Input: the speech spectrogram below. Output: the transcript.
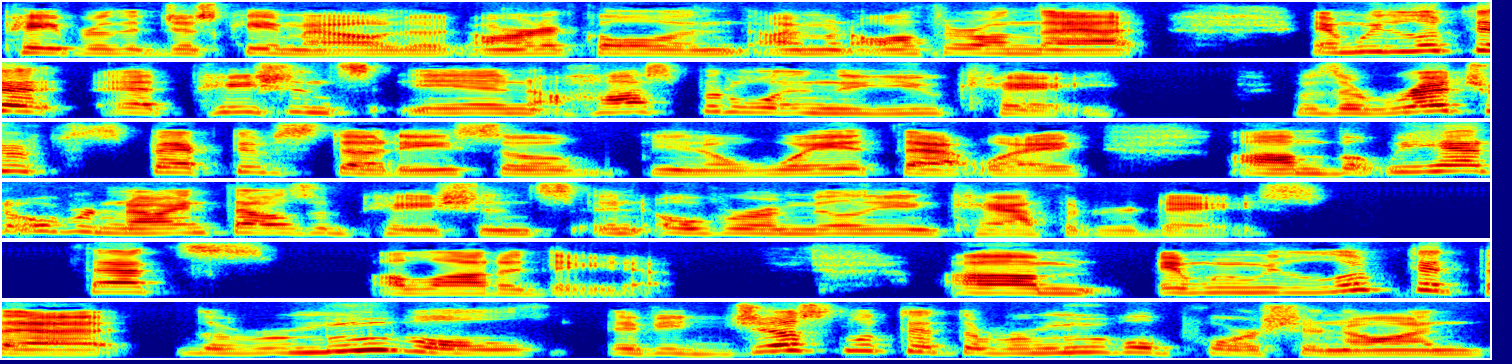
paper that just came out, an article, and I'm an author on that. And we looked at, at patients in a hospital in the UK. Was a retrospective study, so you know, weigh it that way. Um, but we had over 9,000 patients and over a million catheter days. That's a lot of data. Um, and when we looked at that, the removal, if you just looked at the removal portion on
